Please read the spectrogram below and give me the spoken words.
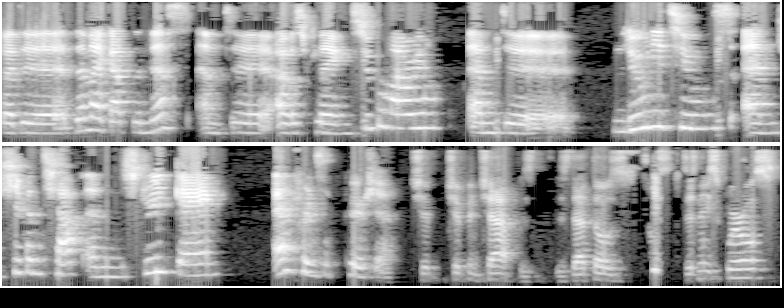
But uh, then I got the NES and uh, I was playing Super Mario and uh, Looney Tunes and Chip and Chap and Street Gang and Prince of Persia. Chip Chip and Chap is is that those Disney squirrels?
